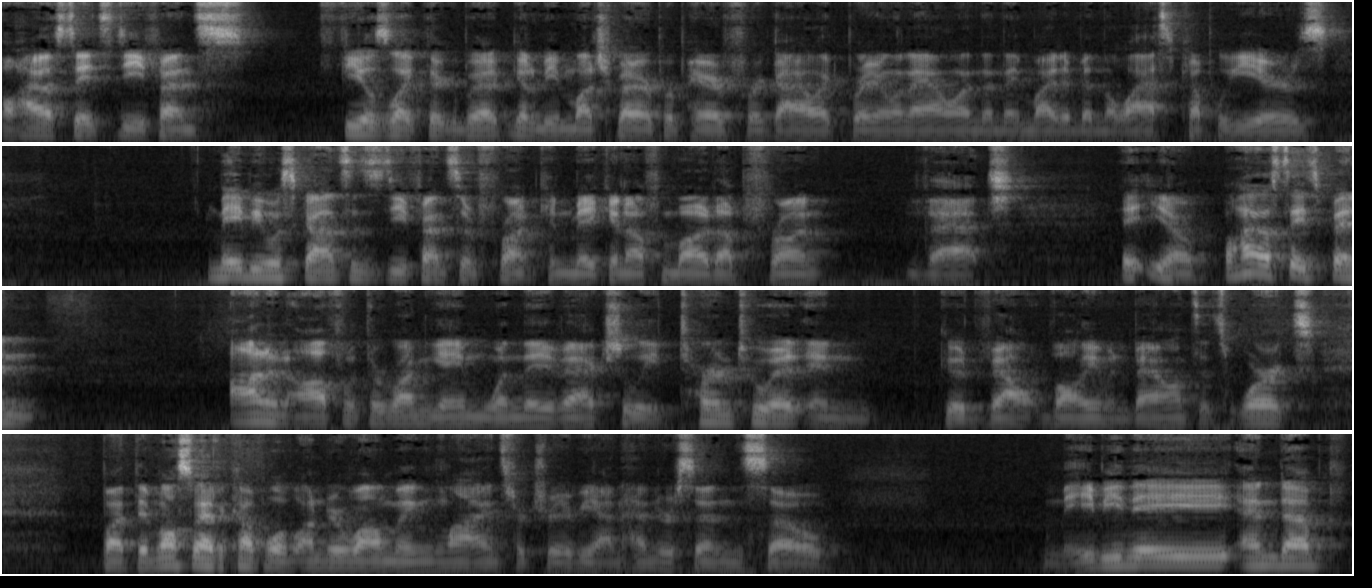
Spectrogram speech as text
Ohio State's defense feels like they're going to be much better prepared for a guy like Braelon Allen than they might have been the last couple years. Maybe Wisconsin's defensive front can make enough mud up front that, it, you know, Ohio State's been on and off with the run game when they've actually turned to it in good val- volume and balance. It's worked. But they've also had a couple of underwhelming lines for TreVeyon Henderson. So maybe they end up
